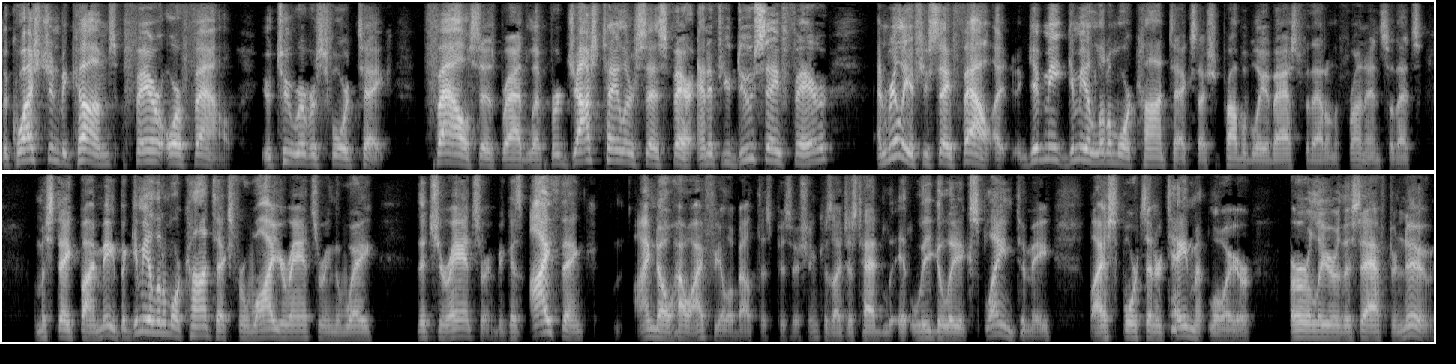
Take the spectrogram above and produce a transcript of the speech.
the question becomes fair or foul? Your Two Rivers Ford take. Foul, says Brad Lifford. Josh Taylor says fair. And if you do say fair, and really, if you say foul, uh, give me give me a little more context. I should probably have asked for that on the front end, so that's a mistake by me. But give me a little more context for why you're answering the way that you're answering, because I think I know how I feel about this position because I just had it legally explained to me by a sports entertainment lawyer earlier this afternoon.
